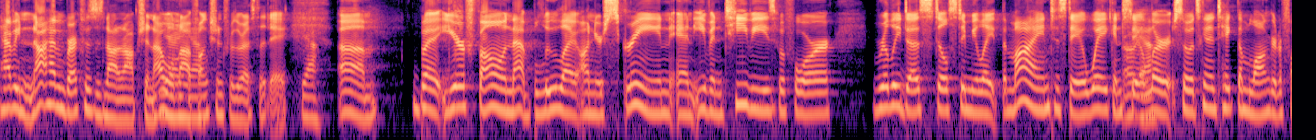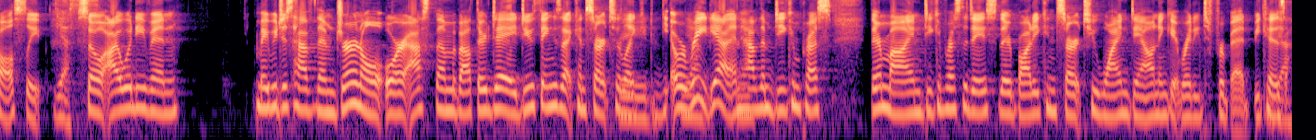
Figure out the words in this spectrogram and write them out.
having not having breakfast is not an option. I will not yeah. function for the rest of the day. yeah. Um, but your phone, that blue light on your screen, and even TVs before really does still stimulate the mind to stay awake and stay Oh, yeah. alert. So it's going to take them longer to fall asleep. Yes. So I would even maybe just have them journal or ask them about their day, do things that can start to like, or Yeah. read, yeah, and have them decompress their mind, decompress the day so their body can start to wind down and get ready to, for bed. Because Yeah.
